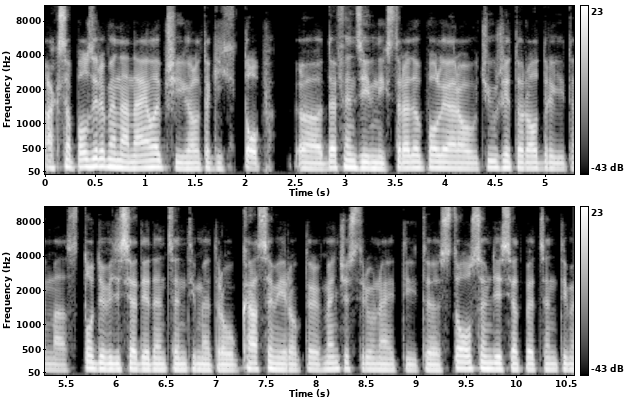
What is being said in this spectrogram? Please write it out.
Ak sa pozrieme na najlepších, ale takých top uh, defenzívnych stredopoliarov, či už je to Rodri, ten má 191 cm, Casemiro, ktorý je v Manchester United, 185 cm,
